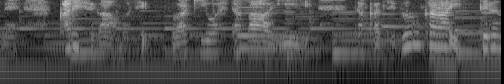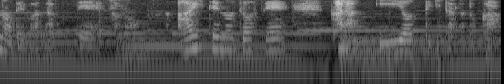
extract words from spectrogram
ね。彼氏がもし浮気をした場合なんか自分から言ってるのではなくてその相手の女性から言い寄ってきただとか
